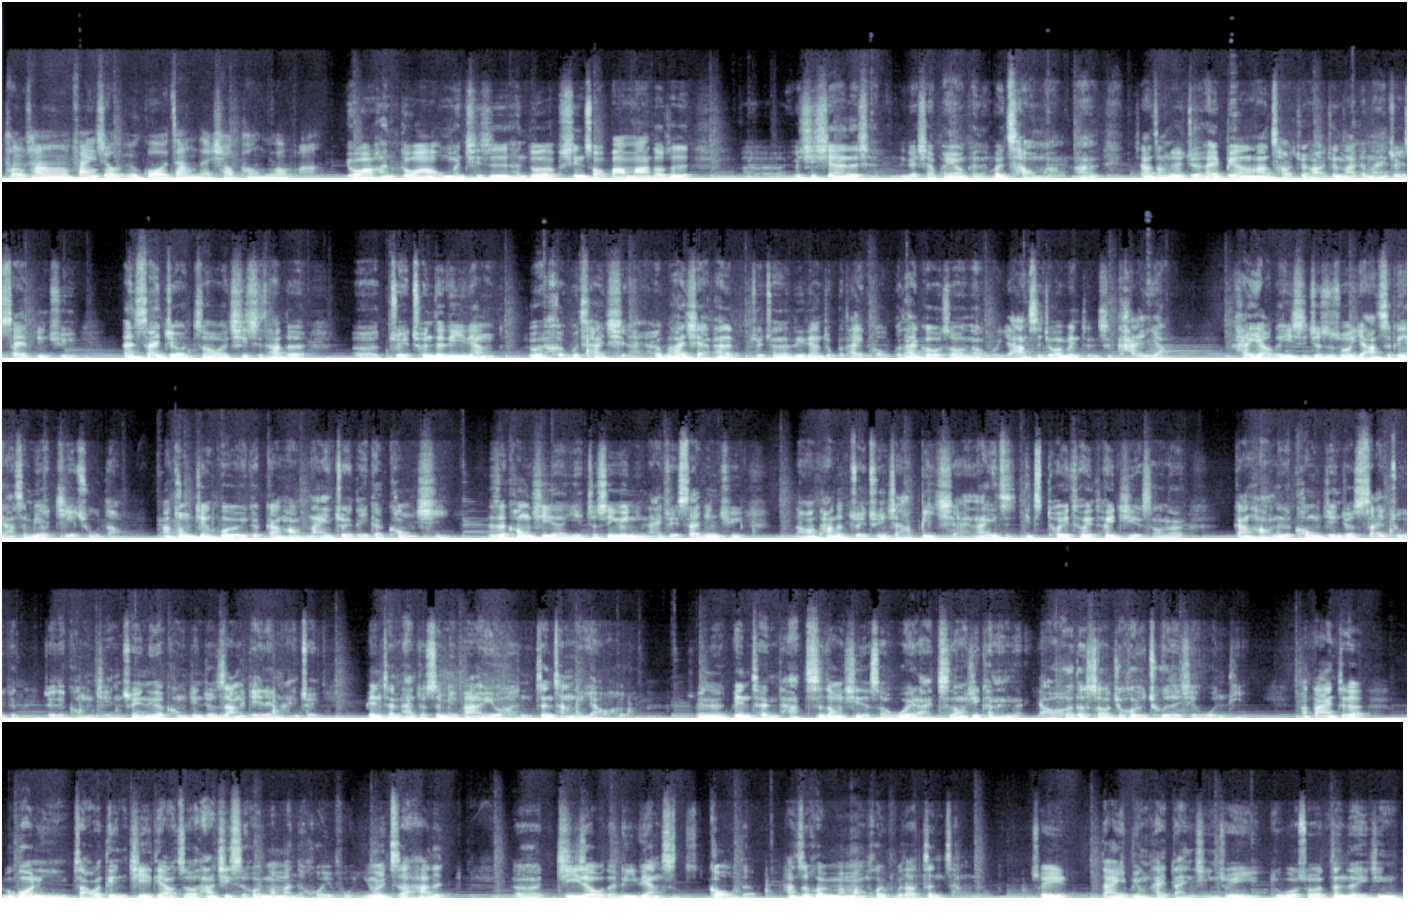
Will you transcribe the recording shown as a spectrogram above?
通常翻译师有遇过这样的小朋友吗？有啊，很多啊。我们其实很多的新手爸妈都是。尤其现在的小那个小朋友可能会吵嘛，啊，家长就觉得哎，不要让他吵就好，就拿个奶嘴塞进去。但塞久了之后，其实他的呃嘴唇的力量就会合不太起来，合不太起来，他的嘴唇的力量就不太够，不太够的时候呢，我牙齿就会变成是开咬。开咬的意思就是说牙齿跟牙齿没有接触到，那中间会有一个刚好奶嘴的一个空隙。那这空隙呢，也就是因为你奶嘴塞进去，然后他的嘴唇想要闭起来，然后一直一直推推推挤的时候呢。刚好那个空间就塞住一个奶嘴的空间，所以那个空间就让给了奶嘴，变成它就是没办法有很正常的咬合，所以呢，变成它吃东西的时候，未来吃东西可能咬合的时候就会有出了一些问题。那当然，这个如果你早点戒掉之后，它其实会慢慢的恢复，因为只要它的呃肌肉的力量是够的，它是会慢慢恢复到正常的，所以大家也不用太担心。所以如果说真的已经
